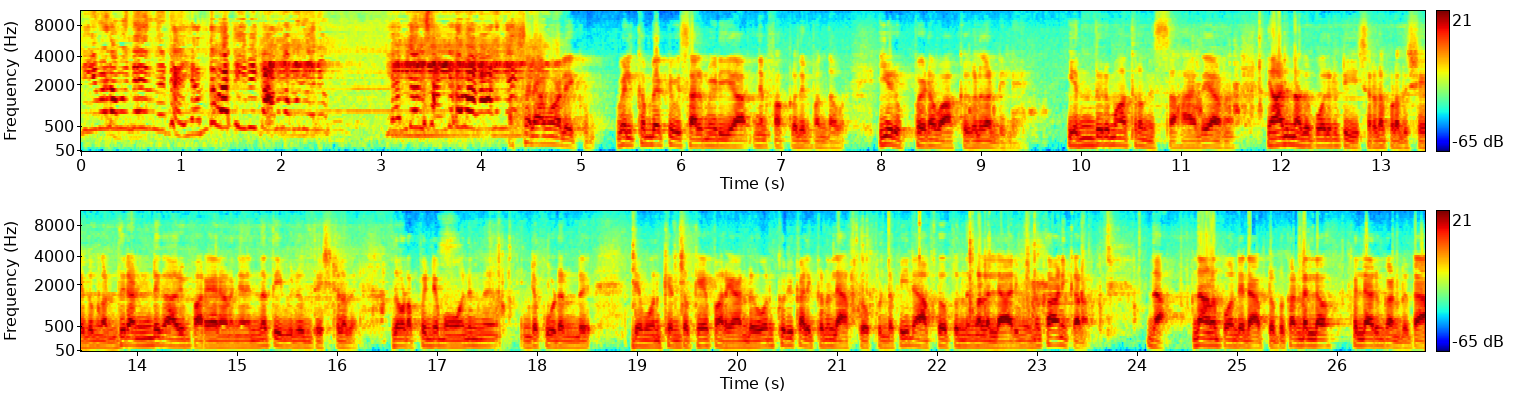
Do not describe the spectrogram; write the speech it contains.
ടിവിയുടെ മുന്നേ ഇരുന്നിട്ട് എന്തുവാ ടി വി കാണുന്ന മുഴുവനും? എന്തൊരു സങ്കടമാ കാണുന്നത് അസ്സലാമു അലൈക്കും. Welcome back to Visal media. ഞാൻ ഫക്രുദ്ദീൻ പന്താവ് ഈ ഒരു ഉപ്പയുടെ വാക്കുകൾ കണ്ടില്ലേ? എന്തൊരു മാത്രം നിസ്സഹായതയാണ്. ഞാനിന്ന് അതുപോലെ ഒരു ടീച്ചറുടെ പ്രതിഷേധം കണ്ടു. ഇത് രണ്ട് കാര്യം പറയാനാണ് ഞാൻ ഇന്നത്തെ ഈ വീഡിയോ ഉദ്ദേശിച്ചിട്ടുള്ളത്. അതോടൊപ്പം എന്റെ മോൻ ഇന്ന് എന്റെ കൂടെ ഉണ്ട്. എന്റെ മോനക്ക് എന്തൊക്കെ പറയാണ്ട് ഓനക്കൊരു കളിക്കുന്ന ലാപ്ടോപ്പ് ഉണ്ട്. അപ്പോൾ ഈ ലാപ്ടോപ്പ് നിങ്ങൾ എല്ലാവരും ഒന്ന് കാണിക്കണം. ഇതാ ഇതാണ് ഇപ്പോൾ എന്റെ ലാപ്ടോപ്പ് കണ്ടല്ലോ? എല്ലാവരും കണ്ടിട്ടാ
